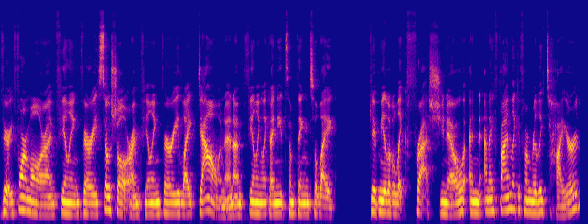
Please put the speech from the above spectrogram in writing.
very formal or I'm feeling very social or I'm feeling very like down and I'm feeling like I need something to like give me a little like fresh, you know? And and I find like if I'm really tired,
